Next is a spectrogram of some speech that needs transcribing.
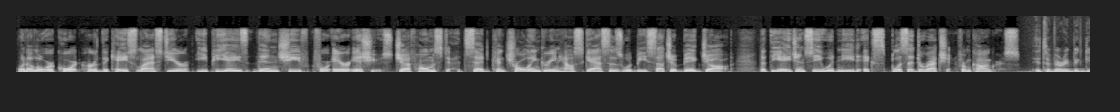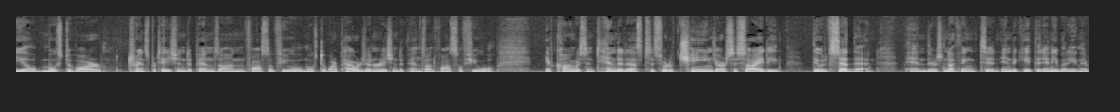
When a lower court heard the case last year, EPA's then chief for air issues, Jeff Holmstead, said controlling greenhouse gases would be such a big job that the agency would need explicit direction from Congress. It's a very big deal. Most of our transportation depends on fossil fuel, most of our power generation depends on fossil fuel. If Congress intended us to sort of change our society, they would have said that. And there's nothing to indicate that anybody in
